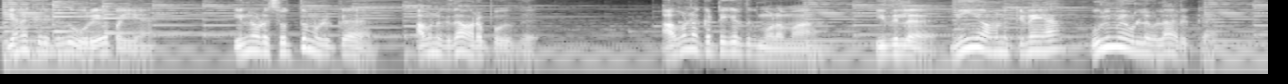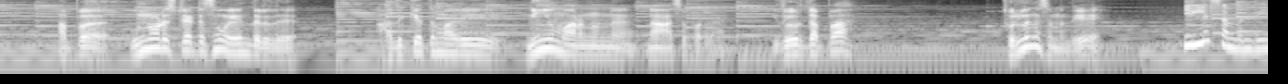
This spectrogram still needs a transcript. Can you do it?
எனக்கு இருக்கிறது ஒரே பையன். என்னோட சொத்து முழுக்க அவனுக்கு தான் வரப்போகுது. அவனை கட்டிக்கிறதுக்கு மூலமா இதுல நீ அவனுக்கு இணையா உரிமை உள்ளவளா இருக்க. அப்ப உன்னோட ஸ்டேட்டஸும் உயர்ந்துருது. அதுக்கேத்த மாதிரி நீயும் மாறணும்னு நான் ஆசைப்படுறேன். இது ஒரு தப்பா? சொல்லுங்க சம்பந்தி. இல்ல சம்பந்தி.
